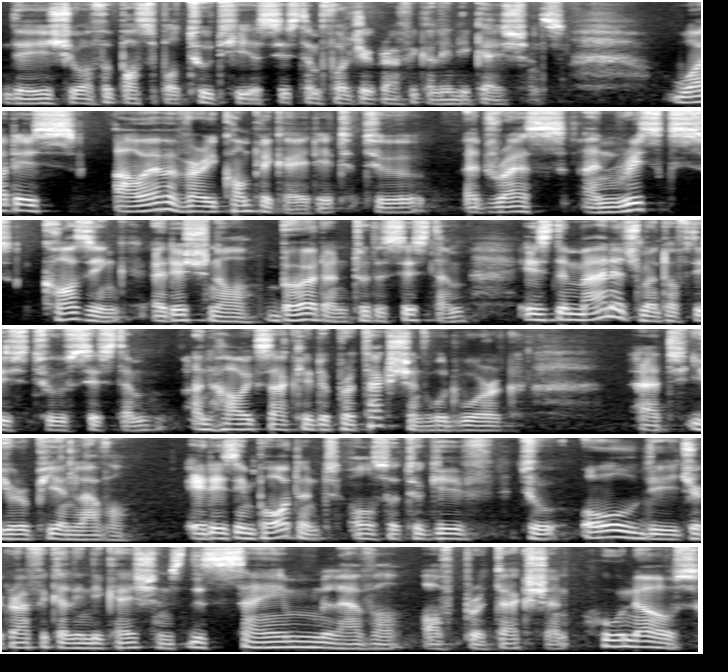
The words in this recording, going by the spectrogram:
the issue of a possible two tier system for geographical indications. What is, however, very complicated to address and risks causing additional burden to the system is the management of these two systems and how exactly the protection would work at European level. It is important also to give to all the geographical indications the same level of protection. Who knows,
